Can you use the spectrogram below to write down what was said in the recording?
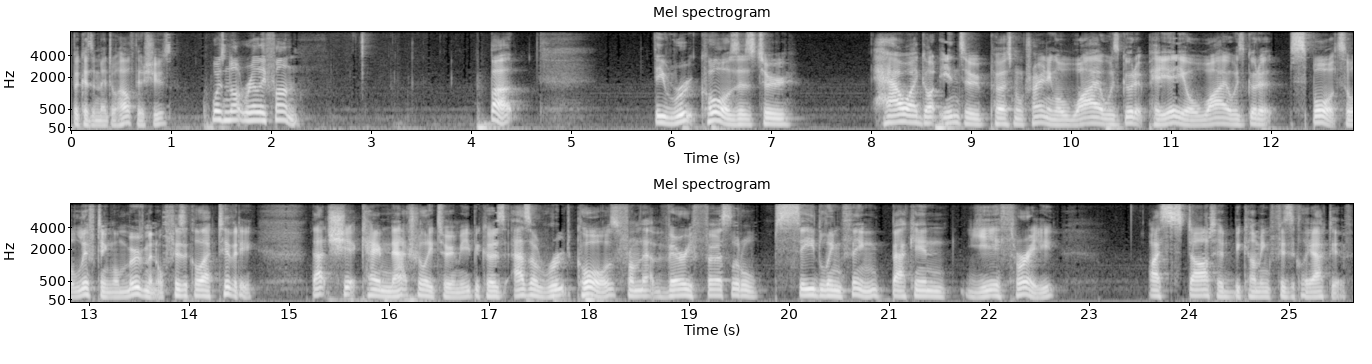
because of mental health issues was not really fun. But the root cause as to how I got into personal training or why I was good at PE or why I was good at sports or lifting or movement or physical activity that shit came naturally to me because as a root cause from that very first little seedling thing back in year three, I started becoming physically active,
